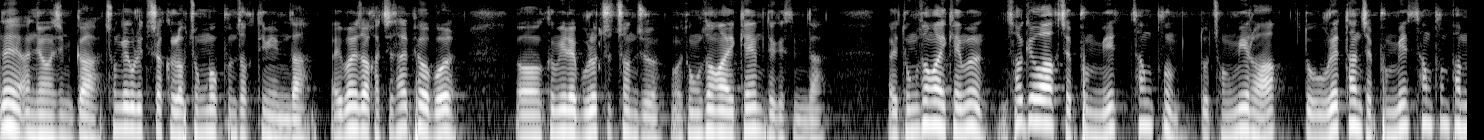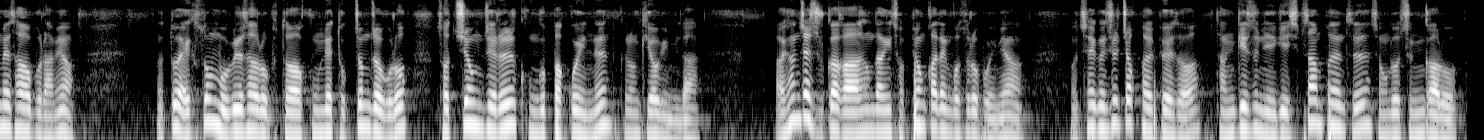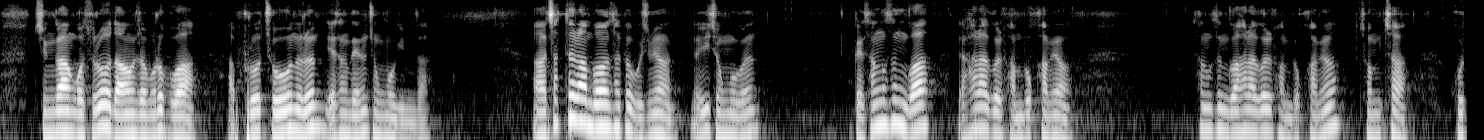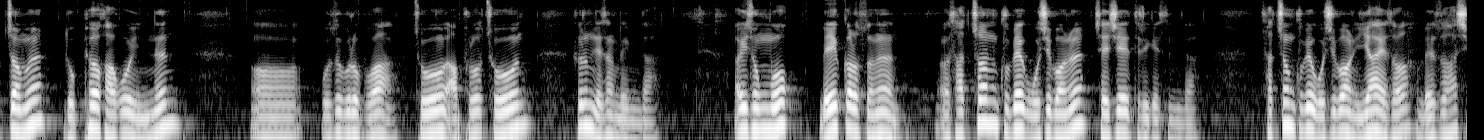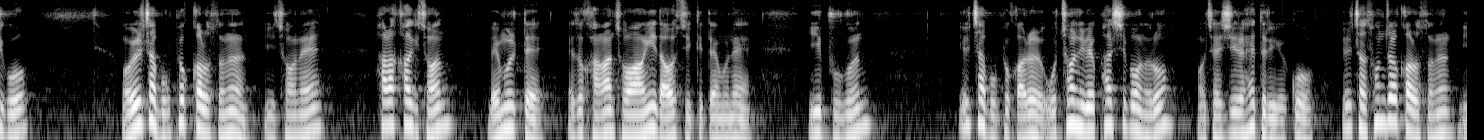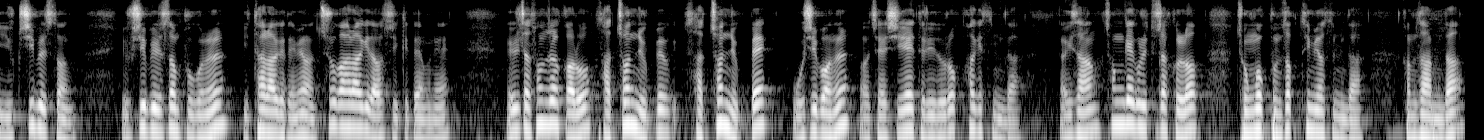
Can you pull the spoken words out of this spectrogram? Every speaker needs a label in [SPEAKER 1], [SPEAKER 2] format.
[SPEAKER 1] 네, 안녕하십니까. 청개구리 투자 클럽 종목 분석팀입니다. 아, 이번에 저와 같이 살펴볼 어, 금일의 무료 추천주 어, 동성아이캠 되겠습니다. 동성아이캠은 석유화학 제품 및 상품, 또 정밀화학, 또 우레탄 제품 및 상품 판매 사업을 하며 어, 또 엑손 모빌사로부터 국내 독점적으로 저추용제를 공급받고 있는 그런 기업입니다. 아, 현재 주가가 상당히 저평가된 것으로 보이며 어, 최근 실적 발표에서 당기순이익이 13% 정도 증가로 증가한 것으로 나온 점으로 보아 앞으로 좋은 흐름 예상되는 종목입니다. 아, 차트를 한번 살펴보시면 네, 이 종목은 상승과 하락을 반복하며 상승과 하락을 반복하며 점차 고점을 높여가고 있는 어, 모습으로 보아 좋은 앞으로 좋은 흐름 예상됩니다. 아, 이 종목 매입가로서는 4,950원을 제시해 드리겠습니다. 4,950원 이하에서 매수하시고 어, 1차 목표가로서는 이 전에 하락하기 전 매물대에서 강한 저항이 나올 수 있기 때문에 이 부분 1차 목표가를 5,280원으로 어, 제시를 해드리겠고 1차 손절가로서는 이 61선 61선 부근을 이탈하게 되면 추가 하락이 나올 수 있기 때문에 1차 손절가로 4,600, 4,650원을 어, 제시해 드리도록 하겠습니다. 이상 청개구리 투자클럽 종목 분석팀이었습니다. 감사합니다.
